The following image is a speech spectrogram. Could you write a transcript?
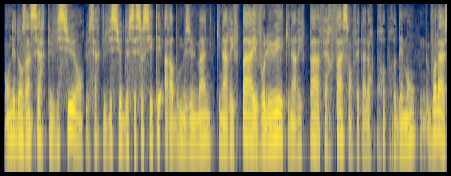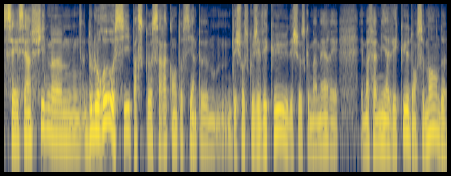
On est dans un cercle vicieux, le cercle vicieux de ces sociétés arabo-musulmanes qui n'arrivent pas à évoluer, qui n'arrivent pas à faire face en fait à leurs propres démons. Voilà, c'est un film euh, douloureux aussi parce que ça raconte aussi un peu des choses que j'ai vécues, des choses que ma mère et, et ma famille a vécues dans ce monde.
